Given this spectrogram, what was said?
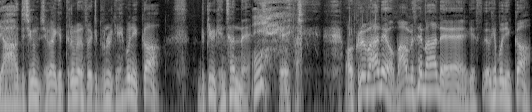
야, 근데 지금 제가 이렇게 들으면서 이렇게 눈을 이렇게 해보니까 느낌이 괜찮네. 예. 예. 어, 그럴만하네요. 마음을 살만하네. 이렇게 쓱 해보니까.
